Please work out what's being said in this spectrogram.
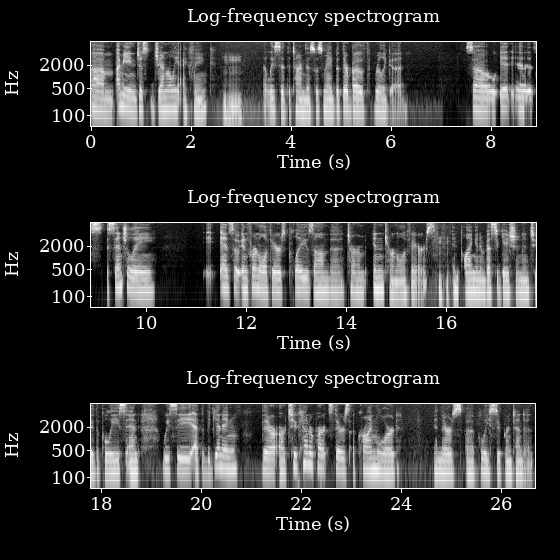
Um, I mean, just generally, I think, hmm at least at the time this was made, but they're both really good. So it is essentially, and so Infernal Affairs plays on the term internal affairs, implying an investigation into the police. And we see at the beginning there are two counterparts. There's a crime lord and there's a police superintendent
